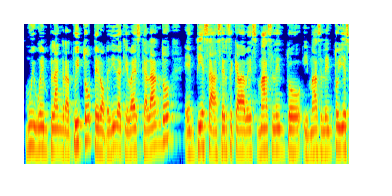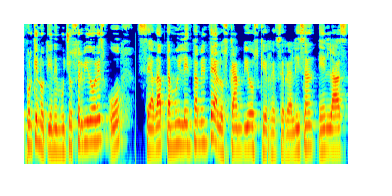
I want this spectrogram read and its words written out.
muy buen plan gratuito, pero a medida que va escalando empieza a hacerse cada vez más lento y más lento y es porque no tiene muchos servidores o se adapta muy lentamente a los cambios que se realizan en las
